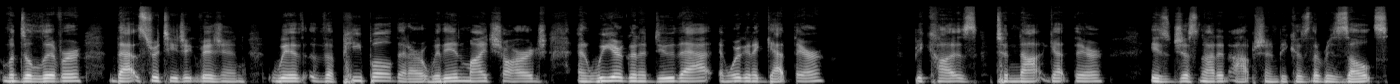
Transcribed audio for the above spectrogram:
I'm going to deliver that strategic vision with the people that are within my charge. And we are going to do that and we're going to get there because to not get there is just not an option because the results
